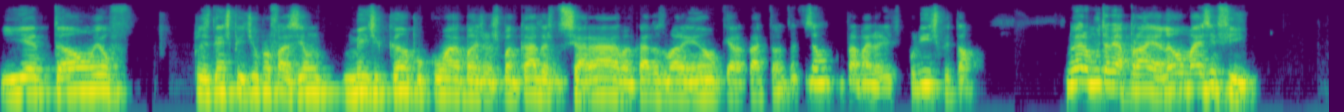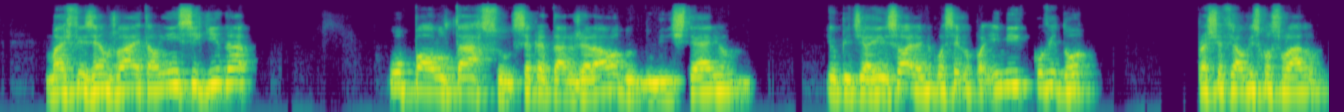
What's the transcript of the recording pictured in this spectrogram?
E então eu o presidente pediu para fazer um meio de campo com as bancadas do Ceará, bancadas do Maranhão, que era para. Então, então, fizemos um trabalho ali político e tal. Não era muito a minha praia, não, mas enfim. Mas fizemos lá e tal. E em seguida, o Paulo Tarso, secretário-geral do, do, Ministério, eu pedi a ele, disse, olha, me consegue, e me convidou para chefiar o vice-consulado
